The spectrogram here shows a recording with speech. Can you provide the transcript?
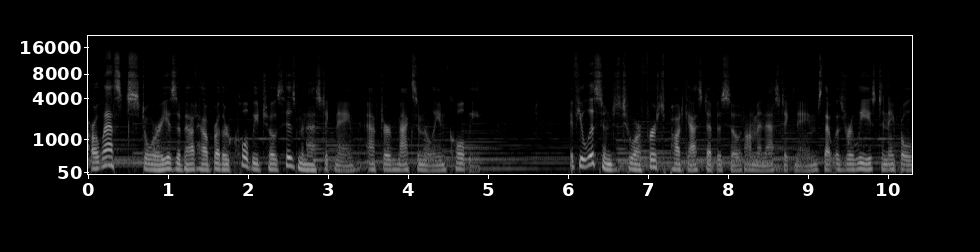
Our last story is about how Brother Kolbe chose his monastic name after Maximilian Kolbe. If you listened to our first podcast episode on monastic names that was released in April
